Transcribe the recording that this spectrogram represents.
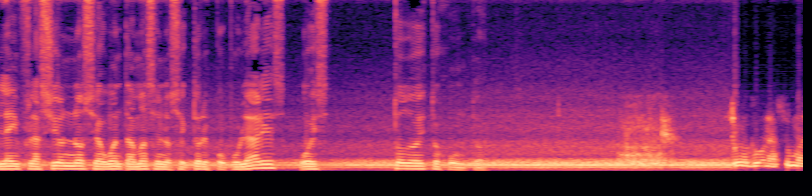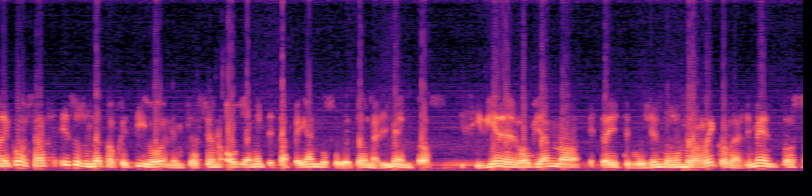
¿La inflación no se aguanta más en los sectores populares? ¿O es todo esto junto? De cosas, eso es un dato objetivo, la inflación obviamente está pegando sobre todo en alimentos, y si bien el gobierno está distribuyendo un número récord de alimentos,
